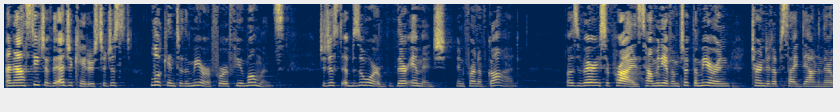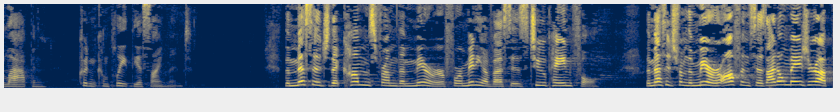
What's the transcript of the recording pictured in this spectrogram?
and asked each of the educators to just look into the mirror for a few moments, to just absorb their image in front of God. I was very surprised how many of them took the mirror and turned it upside down in their lap and couldn't complete the assignment. The message that comes from the mirror for many of us is too painful. The message from the mirror often says, I don't measure up.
